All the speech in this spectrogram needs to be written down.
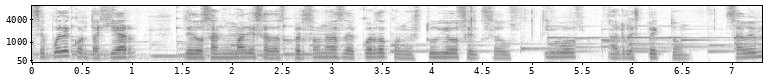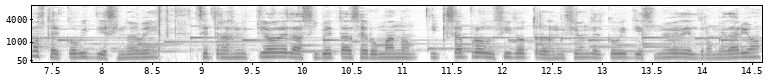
Se puede contagiar de los animales a las personas de acuerdo con estudios exhaustivos al respecto. Sabemos que el COVID-19 se transmitió de la civeta al ser humano y que se ha producido transmisión del COVID-19 del dromedario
